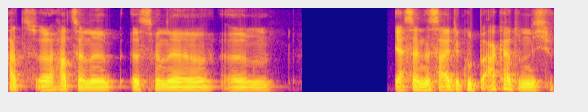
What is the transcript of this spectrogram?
hat, äh, hat seine, seine, ähm, ja, seine Seite gut beackert und ich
